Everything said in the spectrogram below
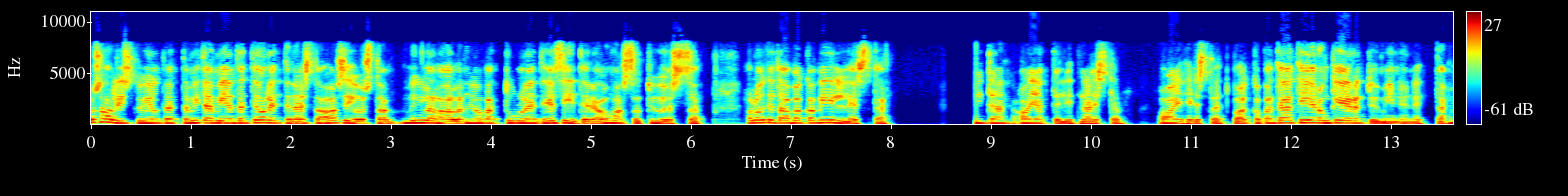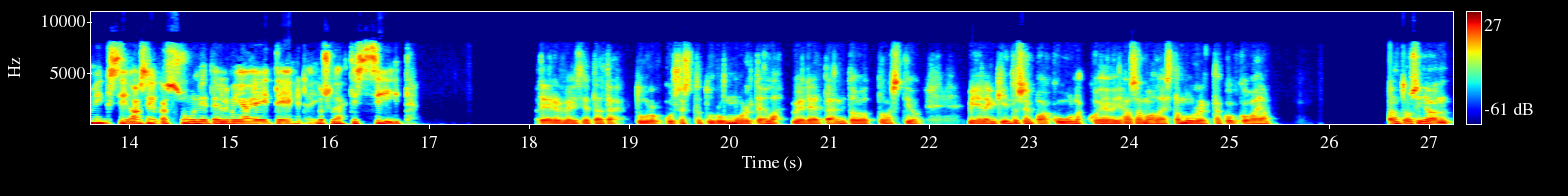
osallistujilta, että mitä mieltä te olette näistä asioista, millä lailla ne ovat tulleet esiin teidän omassa työssä. Aloitetaan vaikka Villestä. Mitä ajattelit näistä aiheista, että vaikkapa tämä tiedon kertyminen, että miksi asiakassuunnitelmia ei tehdä, jos lähtisi siitä? terveisiä tätä Turkkusesta Turun murteella vedetään, niin toivottavasti on mielenkiintoisempaa kuulla, kun ei ole ihan samanlaista murretta koko ajan. On tosiaan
